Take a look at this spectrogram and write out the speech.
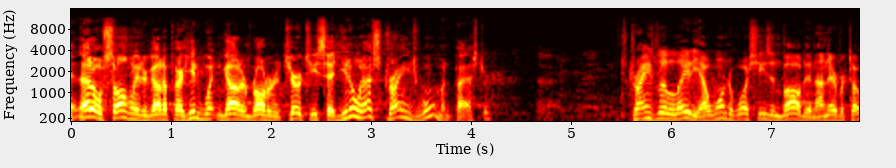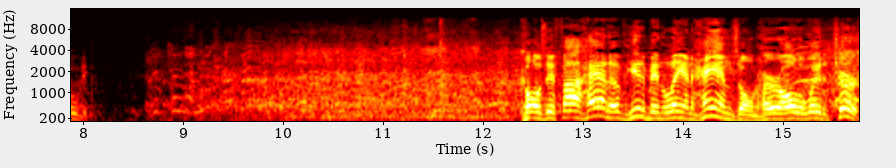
And that old song leader got up there. He'd went and got her and brought her to church. He said, you know, that strange woman, pastor. Strange little lady. I wonder what she's involved in. I never told him. Because if I had of, he'd have been laying hands on her all the way to church.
